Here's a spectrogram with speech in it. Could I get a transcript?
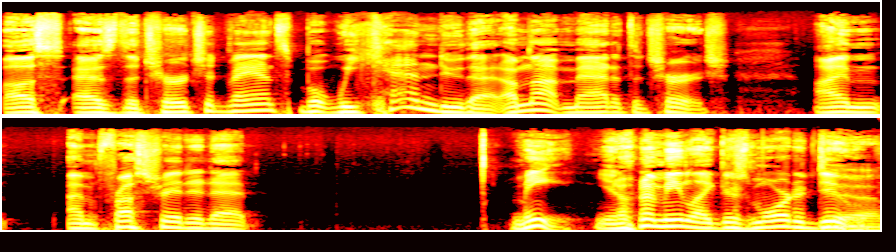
us as the church advance, but we can do that. I'm not mad at the church. I'm I'm frustrated at me. You know what I mean? Like there's more to do. Yeah.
